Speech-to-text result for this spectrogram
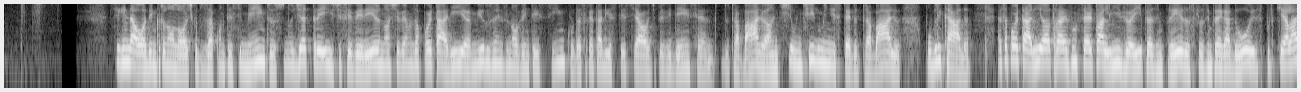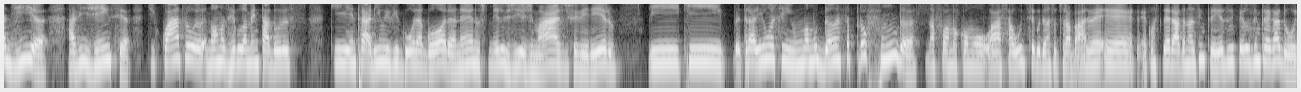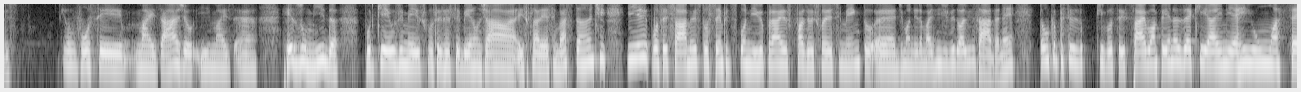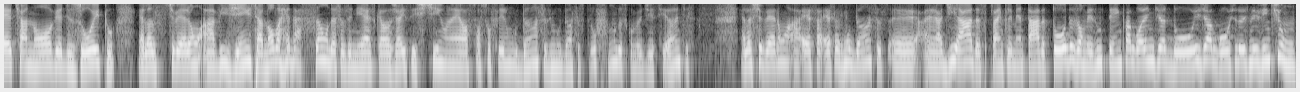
Seguindo a ordem cronológica dos acontecimentos, no dia 3 de fevereiro nós tivemos a portaria 1295 da Secretaria Especial de Previdência do Trabalho, o antigo Ministério do Trabalho, publicada. Essa portaria ela traz um certo alívio aí para as empresas, para os empregadores, porque ela adia a vigência de quatro eh, normas regulamentadoras que entrariam em vigor agora, né, nos primeiros dias de março, de fevereiro e que trariam assim uma mudança profunda na forma como a saúde e segurança do trabalho é, é, é considerada nas empresas e pelos empregadores eu vou ser mais ágil e mais é, resumida, porque os e-mails que vocês receberam já esclarecem bastante e vocês sabem, eu estou sempre disponível para fazer o esclarecimento é, de maneira mais individualizada, né? Então, o que eu preciso que vocês saibam apenas é que a NR1, a 7, a 9, a 18, elas tiveram a vigência, a nova redação dessas NRs, porque elas já existiam, né? Elas só sofreram mudanças e mudanças profundas, como eu disse antes elas tiveram essa, essas mudanças é, é, adiadas para implementada, todas ao mesmo tempo, agora em dia 2 de agosto de 2021.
